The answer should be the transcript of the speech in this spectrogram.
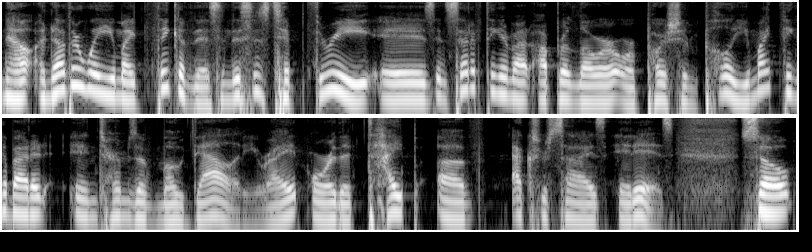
Now, another way you might think of this, and this is tip three, is instead of thinking about upper, lower, or push and pull, you might think about it in terms of modality, right? Or the type of exercise it is. So,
